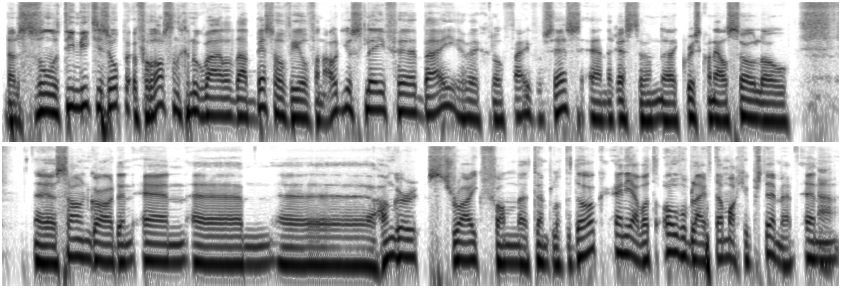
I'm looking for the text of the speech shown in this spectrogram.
Nou, dus er stonden tien liedjes op. Verrassend genoeg waren er daar best wel veel van Audioslave bij. Ik geloof vijf of zes. En de rest van Chris Cornell solo. Uh, Soundgarden en ehm, eh, Hunger Strike van uh, Temple of the Dog. En ja, wat overblijft, daar mag je op stemmen. En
